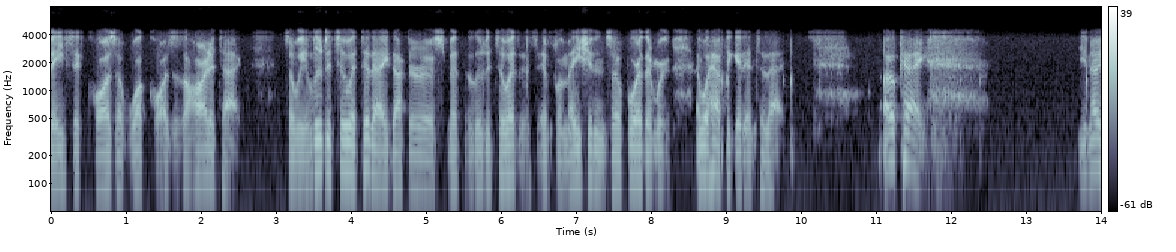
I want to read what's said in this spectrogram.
basic cause of what causes a heart attack. So we alluded to it today. Dr. Smith alluded to it. It's inflammation and so forth, and we're and we'll have to get into that. Okay. You know,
